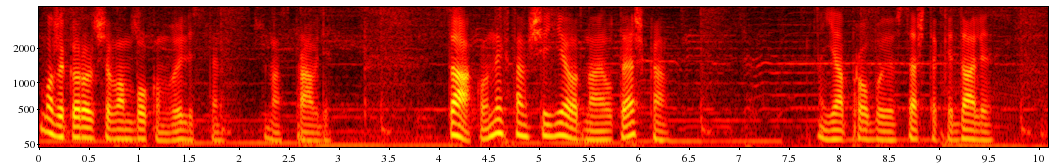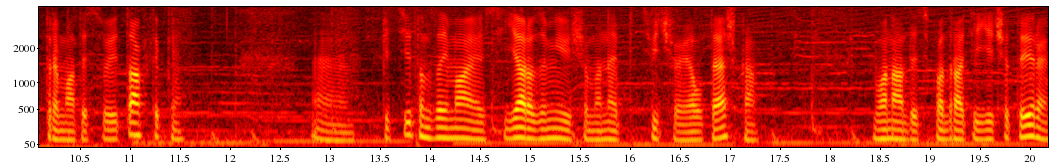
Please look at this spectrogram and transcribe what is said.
Може, коротше, вам боком вилізти. Насправді. Так, у них там ще є одна ЛТшка. Я пробую все ж таки далі тримати свої тактики. Е, Підсвітом займаюсь. Я розумію, що мене підсвічує ЛТшка. Вона десь в квадраті є 4.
